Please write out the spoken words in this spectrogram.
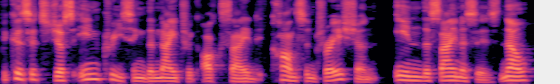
because it's just increasing the nitric oxide concentration in the sinuses. Now,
